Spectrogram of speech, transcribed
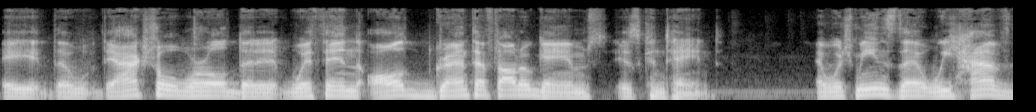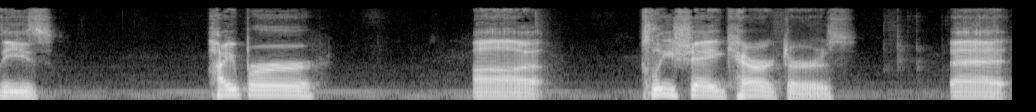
a the the actual world that it within all Grand Theft Auto games is contained, and which means that we have these hyper uh cliche characters that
